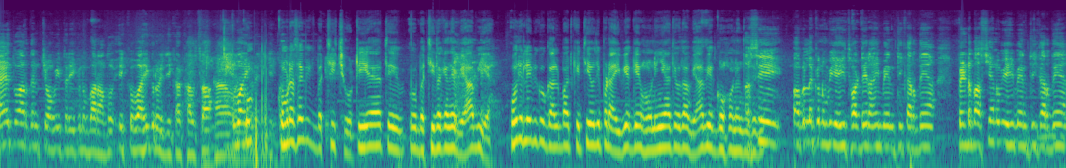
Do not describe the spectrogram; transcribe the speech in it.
ਐਤਵਾਰ ਦਿਨ 24 ਤਰੀਕ ਨੂੰ 12 ਤੋਂ 1 ਵਾਹਿਗੁਰੂ ਜੀ ਕਾ ਖਾਲਸਾ ਵਾਹਿਗੁਰੂ ਜੀ ਕੀ ਕੁਮੜਾ ਸਾਹਿਬ ਇੱਕ ਬੱਚੀ ਛੋਟੀ ਹੈ ਤੇ ਉਹ ਬੱਚੀ ਦਾ ਕਹਿੰਦੇ ਵਿਆਹ ਵੀ ਹੈ। ਉਹਦੇ ਲਈ ਵੀ ਕੋਈ ਗੱਲਬਾਤ ਕੀਤੀ ਉਹਦੀ ਪੜ੍ਹਾਈ ਵੀ ਅੱਗੇ ਹੋਣੀ ਹੈ ਤੇ ਉਹਦਾ ਵਿਆਹ ਵੀ ਅੱਗੋਂ ਹੋਣਾ ਤੁਸੀਂ ਅਸੀਂ ਪਬਲਿਕ ਨੂੰ ਵੀ ਇਹੀ ਤੁਹਾਡੇ ਰਾਹੀਂ ਬੇਨਤੀ ਕਰਦੇ ਆਂ ਪਿੰਡ ਵਾਸੀਆਂ ਨੂੰ ਵੀ ਇਹੀ ਬੇਨਤੀ ਕਰਦੇ ਆਂ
